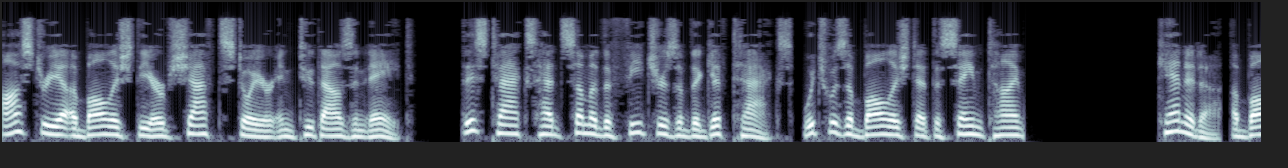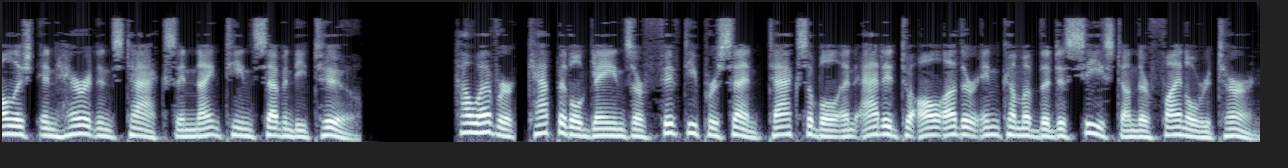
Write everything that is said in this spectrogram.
Austria abolished the Erbschaftssteuer in 2008. This tax had some of the features of the gift tax, which was abolished at the same time. Canada, abolished inheritance tax in 1972. However, capital gains are 50% taxable and added to all other income of the deceased on their final return.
